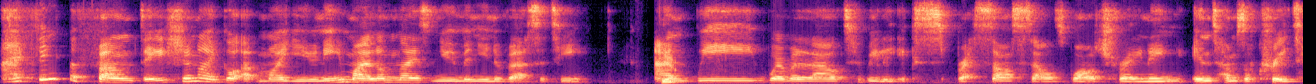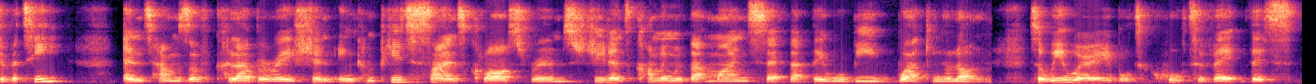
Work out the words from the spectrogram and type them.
I think the foundation I got at my uni, my alumni is Newman University and yeah. we were allowed to really express ourselves while training in terms of creativity in terms of collaboration in computer science classrooms, students coming with that mindset that they will be working alone. So we were able to cultivate this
